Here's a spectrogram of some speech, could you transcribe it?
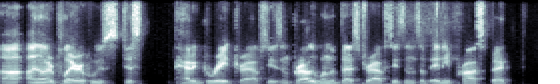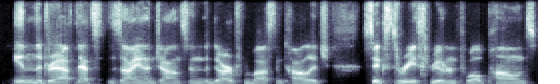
Uh, another player who's just had a great draft season, probably one of the best draft seasons of any prospect in the draft. That's Zion Johnson, the guard from Boston College, 6'3, 312 pounds,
